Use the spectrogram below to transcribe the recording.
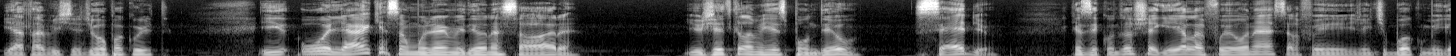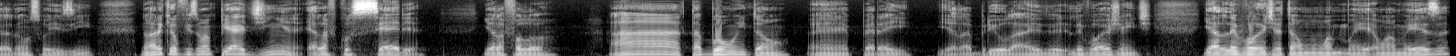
E ela tá vestida de roupa curta. E o olhar que essa mulher me deu nessa hora, e o jeito que ela me respondeu, sério. Quer dizer, quando eu cheguei, ela foi honesta, ela foi gente boa comigo, ela deu um sorrisinho. Na hora que eu fiz uma piadinha, ela ficou séria. E ela falou: Ah, tá bom então. É, peraí. E ela abriu lá e levou a gente. E ela levou a gente até uma, uma mesa.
